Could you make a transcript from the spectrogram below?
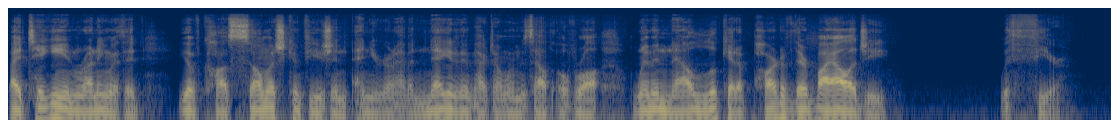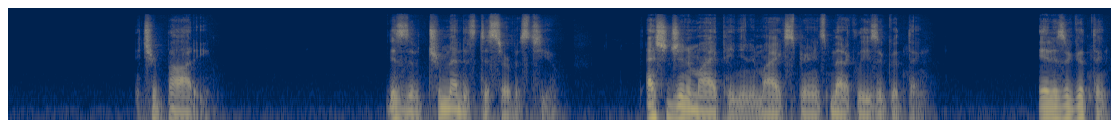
by taking it and running with it, you have caused so much confusion and you're going to have a negative impact on women's health overall. Women now look at a part of their biology with fear. It's your body. This is a tremendous disservice to you. Estrogen, in my opinion, in my experience medically, is a good thing. It is a good thing.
